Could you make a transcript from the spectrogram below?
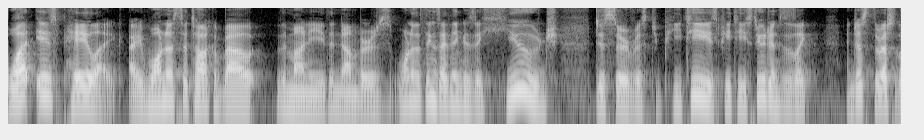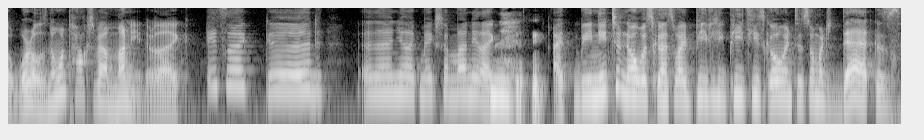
What is pay like? I want us to talk about the money, the numbers. One of the things I think is a huge disservice to PTs, PT students is like and just the rest of the world is no one talks about money. They're like, it's like good, and then you like make some money. Like, I, we need to know what's going. That's why PT, PTs go into so much debt because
